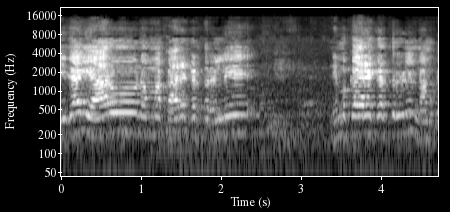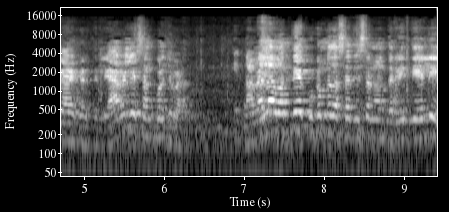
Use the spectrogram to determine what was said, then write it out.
ಹೀಗಾಗಿ ಯಾರು ನಮ್ಮ ಕಾರ್ಯಕರ್ತರಲ್ಲಿ ನಿಮ್ಮ ಕಾರ್ಯಕರ್ತರಲ್ಲಿ ನಮ್ಮ ಕಾರ್ಯಕರ್ತರಲ್ಲಿ ಯಾರಲ್ಲಿ ಸಂಕೋಚ ಬೇಡ. ನಾವೆಲ್ಲ ಒಂದೇ ಕುಟುಂಬದ ಸದಸ್ಯರು ಅಂತ ರೀತಿಯಲ್ಲಿ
